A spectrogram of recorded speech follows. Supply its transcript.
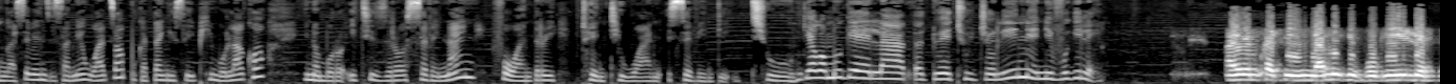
ungasebenzisa ne-whatsapp ugadangise iphimbo lakho inomboro ithi 079 413 2172 ngiyakwamukela dadewethu jolini nivukile? Hayi emkhathini nami ngivukile.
